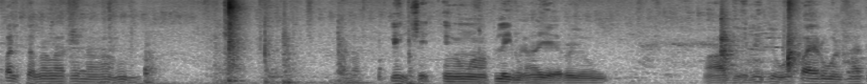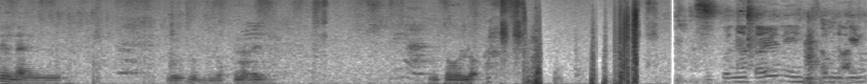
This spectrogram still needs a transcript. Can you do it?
palitan lang natin ng ano, plain sheet, yung mga plain na yero, yung mga gilid, yung mga firewalls natin dahil block na rin yung tulo. Kunya tayo ni Kung naging...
